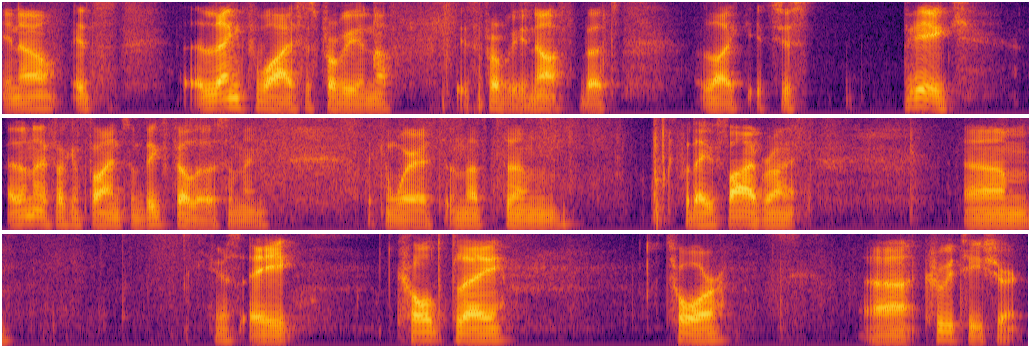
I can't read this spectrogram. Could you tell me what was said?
You know, it's lengthwise is probably enough it's probably enough, but like it's just big. I don't know if I can find some big fellow or something that can wear it, and that's um, for day five, right? Um, here's a Coldplay tour uh, crew T-shirt.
